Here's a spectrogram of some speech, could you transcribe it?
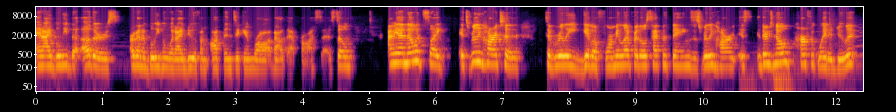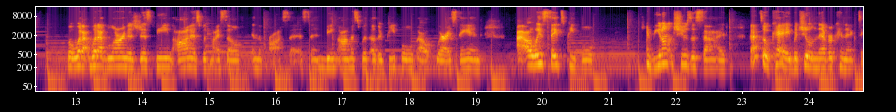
and i believe that others are going to believe in what I do if I'm authentic and raw about that process. So, I mean, I know it's like it's really hard to to really give a formula for those type of things. It's really hard. It's, there's no perfect way to do it. But what I, what I've learned is just being honest with myself in the process and being honest with other people about where I stand. I always say to people, if you don't choose a side, that's okay, but you'll never connect to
